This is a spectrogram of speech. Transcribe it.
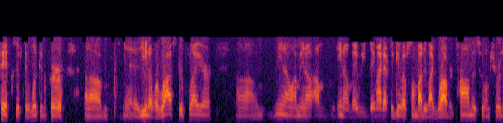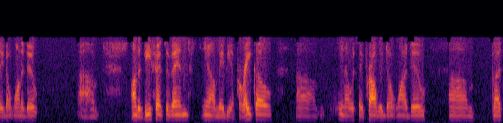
picks, if they're looking for um, uh, you know a roster player, um, you know, I mean, I'm you know maybe they might have to give up somebody like Robert Thomas, who I'm sure they don't want to do. Um, on the defensive end, you know, maybe a Parayko, um, you know, which they probably don't want to do. Um, but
